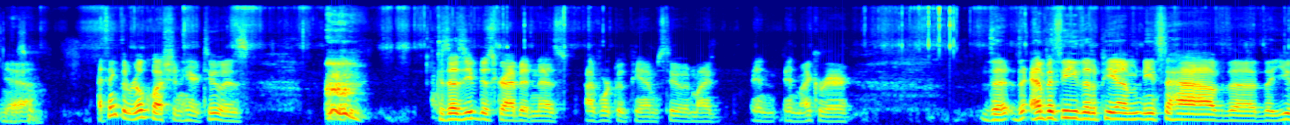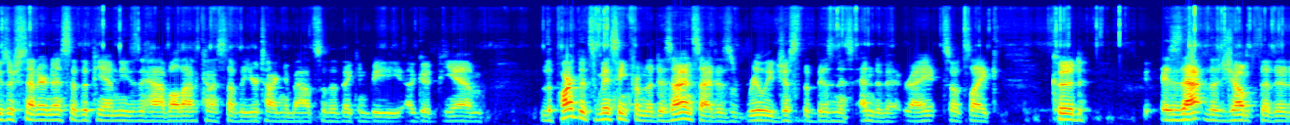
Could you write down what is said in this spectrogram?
Yeah. Awesome. i think the real question here too is because as you've described it and as i've worked with pms too in my in in my career the the empathy that a pm needs to have the the user centeredness that the pm needs to have all that kind of stuff that you're talking about so that they can be a good pm the part that's missing from the design side is really just the business end of it right? So it's like could is that the jump that a,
